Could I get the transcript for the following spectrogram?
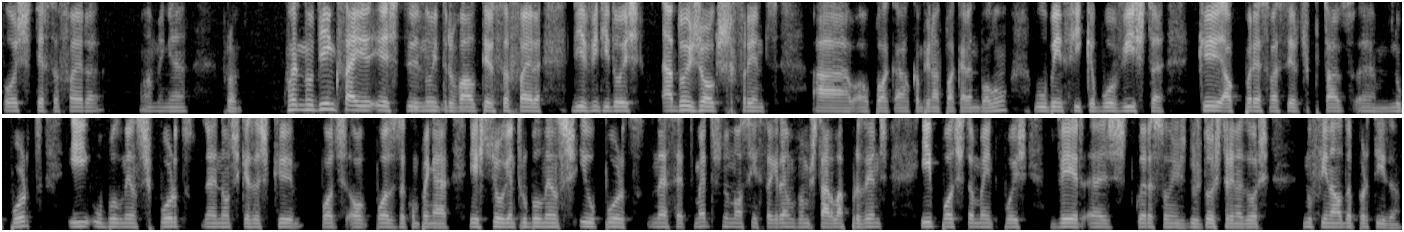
hoje, terça-feira, ou amanhã, quando, no dia em que sai este, no intervalo, terça-feira, dia 22, há dois jogos referentes ao, placar, ao Campeonato Placar Handball 1, o Benfica Boa Vista, que ao que parece vai ser disputado um, no Porto, e o Belenenses Porto, né, não te esqueças que podes, podes acompanhar este jogo entre o Belenenses e o Porto na 7 metros. No nosso Instagram, vamos estar lá presentes e podes também depois ver as declarações dos dois treinadores no final da partida.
